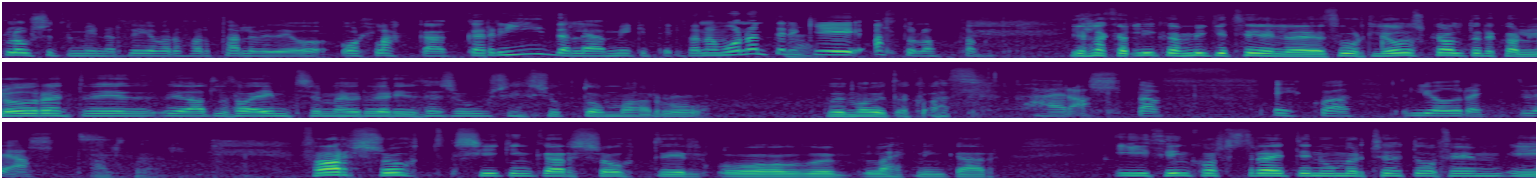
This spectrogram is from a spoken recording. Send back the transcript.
glósutum mínar þegar ég var að fara að tala við þig og, og hlakka gríðarlega mikið til. Þannig að vonandi er ekki allt og langt þannig. Ég hlakka líka mikið til, þú ert ljóðskáldur, eitthvað ljóðrænt við, við alla þá eind sem hefur verið í þessu húsi, sjúkdómar og Guð má vita hvað. Það er alltaf eitthvað ljóðrænt við allt. Alltaf. Farsótt, síkingarsóttir og um, lækningar í Þingholtstræti nr. 25 í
